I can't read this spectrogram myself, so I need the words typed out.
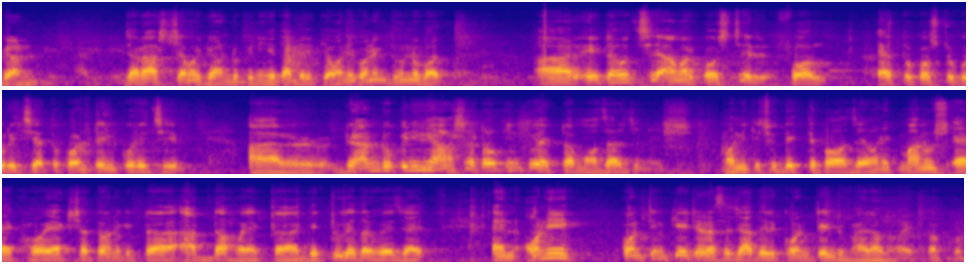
গ্র্যান্ড যারা আসছে আমার গ্র্যান্ড ওপেনিংয়ে তাদেরকে অনেক অনেক ধন্যবাদ। আর এটা হচ্ছে আমার কষ্টের ফল। এত কষ্ট করেছি, এত কন্টেন্ট করেছি। আর গ্র্যান্ড ওপেনিংয়ে আসাটাও কিন্তু একটা মজার জিনিস। অনেক কিছু দেখতে পাওয়া যায়, অনেক মানুষ এক হয়, একসাথে অনেক একটা আড্ডা হয়, একটা গেট টুগেদার হয়ে যায়। অ্যান্ড অনেক কন্টেন্ট ক্রিয়েটার আছে যাদের কন্টেন্ট ভাইরাল হয় তখন।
